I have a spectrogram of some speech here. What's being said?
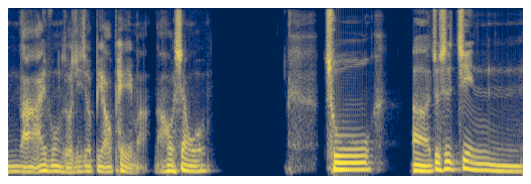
拿 iPhone 手机就标配嘛。然后像我出呃，就是进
